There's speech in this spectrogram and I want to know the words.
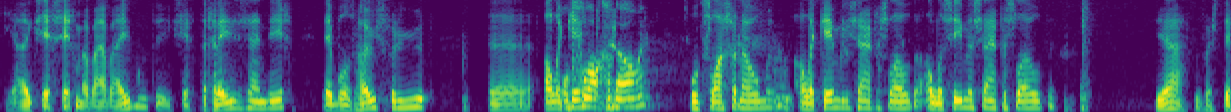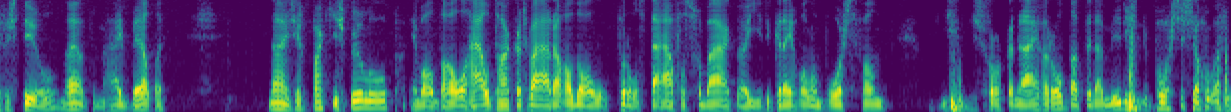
Ja, ik zeg, zeg maar waar wij moeten. Ik zeg, de grenzen zijn dicht. We hebben ons huis verhuurd. Eh, alle Ontslag genomen? ontslag genomen. Alle campings zijn gesloten. Alle simmers zijn gesloten. Ja, toen was het even stil. Nou, toen hij bellen. Nou, hij zegt, pak je spullen op. En want al houthakkers waren, hadden al voor ons tafels gemaakt. Weet je, daar kregen we al een borst van. Die, die schrokken hun eigen rond dat we daar midden in de borsten zomaar...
